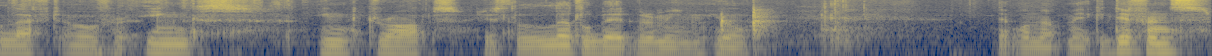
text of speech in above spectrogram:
leftover inks, ink drops, just a little bit, but I mean, that will not make a difference.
